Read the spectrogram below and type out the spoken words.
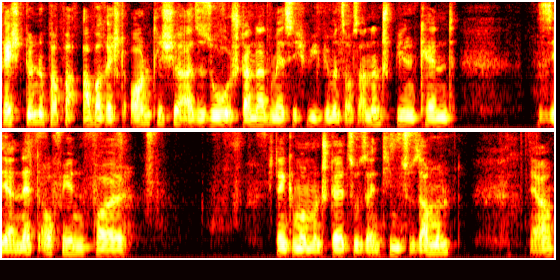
recht dünne Pappe, aber recht ordentliche, also so standardmäßig, wie, wie man es aus anderen Spielen kennt. Sehr nett auf jeden Fall. Ich denke mal, man stellt so sein Team zusammen. Ja.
